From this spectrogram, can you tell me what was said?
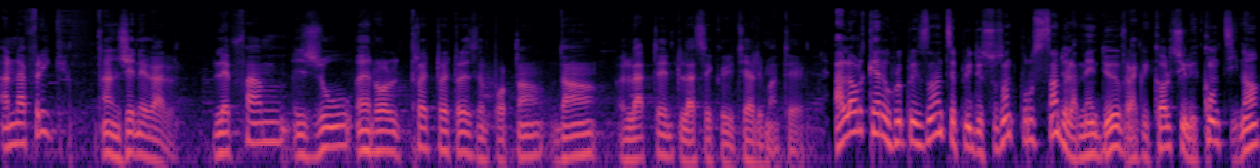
En Afrique, en général, les femmes jouent un rôle très très très important dans l'atteinte de la sécurité alimentaire. Alors qu'elles représentent plus de 60% de la main-d'œuvre agricole sur le continent,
